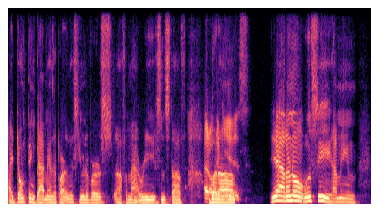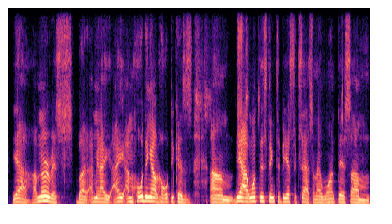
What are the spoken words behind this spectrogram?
I don't think Batman's a part of this universe uh, for Matt Reeves and stuff. I don't But, think um, he is. Yeah, I don't know. We'll see. I mean, yeah, I'm nervous, but I mean, I, I I'm holding out hope because, um, yeah, I want this thing to be a success, and I want this um,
